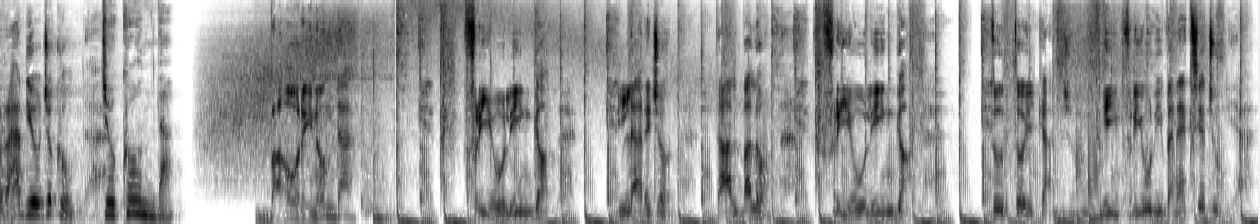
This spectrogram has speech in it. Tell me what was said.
Radio Gioconda. Gioconda. Va ora in onda. Friuli in gol. La regione. Dal ballon. Friuli in gol. Tutto il calcio in Friuli Venezia Giulia.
